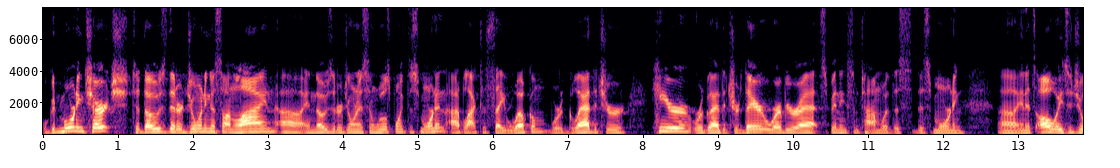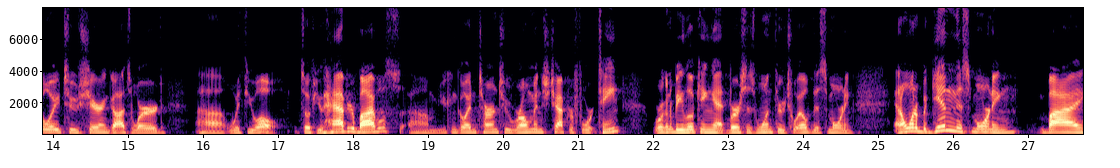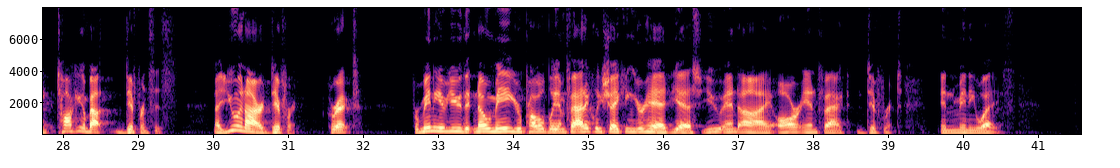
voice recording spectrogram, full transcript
Well, good morning, church. To those that are joining us online uh, and those that are joining us in Wills Point this morning, I'd like to say welcome. We're glad that you're here. We're glad that you're there, wherever you're at, spending some time with us this morning. Uh, and it's always a joy to sharing God's word uh, with you all. So if you have your Bibles, um, you can go ahead and turn to Romans chapter 14. We're going to be looking at verses 1 through 12 this morning. And I want to begin this morning by talking about differences. Now, you and I are different, correct? For many of you that know me, you're probably emphatically shaking your head. Yes, you and I are, in fact, different in many ways.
